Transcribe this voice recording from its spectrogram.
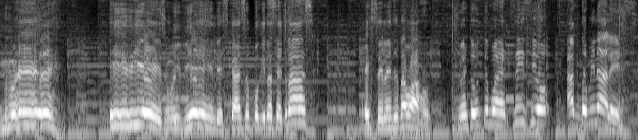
9 y 10. Muy bien, descansa un poquito hacia atrás. Excelente trabajo. Nuestro último ejercicio, abdominales.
